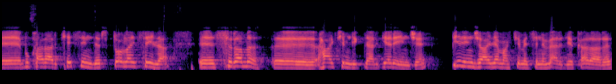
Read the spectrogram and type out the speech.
e, bu karar kesindir. Dolayısıyla e, sıralı e, hakimlikler gereğince birinci aile mahkemesinin verdiği kararı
